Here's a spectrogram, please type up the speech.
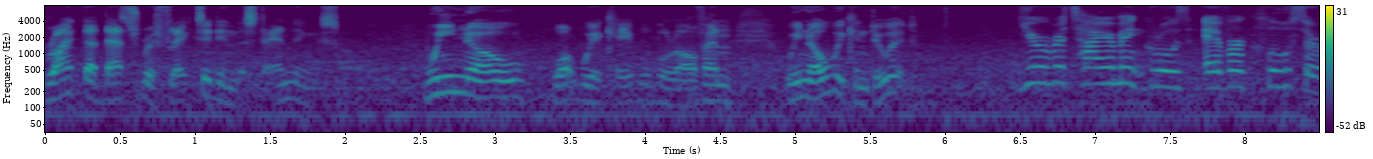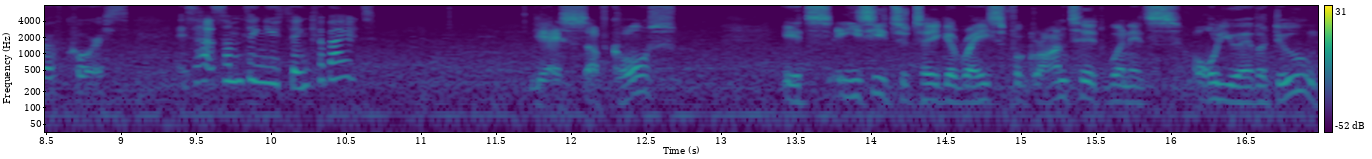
right that that's reflected in the standings. We know what we're capable of, and we know we can do it. Your retirement grows ever closer, of course. Is that something you think about? Yes, of course. It's easy to take a race for granted when it's all you ever do.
